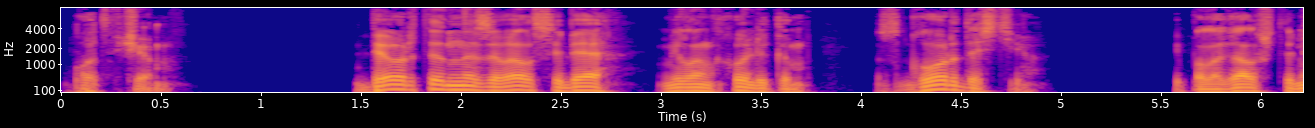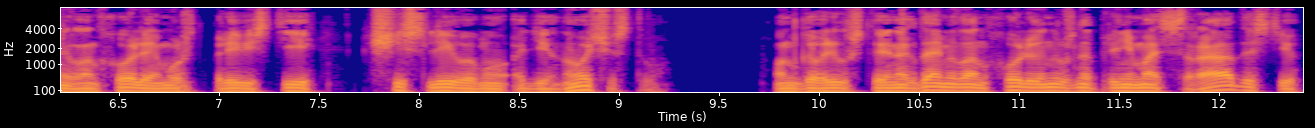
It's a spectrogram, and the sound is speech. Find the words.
вот в чем. Бертон называл себя меланхоликом с гордостью и полагал, что меланхолия может привести к счастливому одиночеству, он говорил, что иногда меланхолию нужно принимать с радостью,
